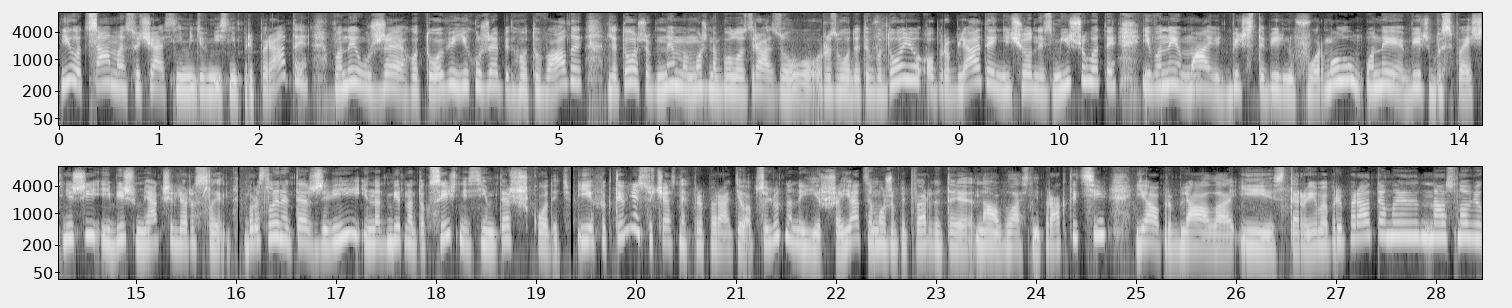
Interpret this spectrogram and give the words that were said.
І от саме сучасні мідівмісні препарати вони вже готові, їх вже підготували для того, щоб ними можна було зразу розводити водою, обробляти, нічого не змішувати, і вони мають більш стабільну формулу, вони більш безпечніші і більш м'якші для рослин. Бо рослини теж живі, і надмірна токсичність їм теж шкодить. І ефективність сучасних препаратів абсолютно не гірша. Я це можу підтвердити на власній практиці. Я обробляла і старими препаратами на основі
